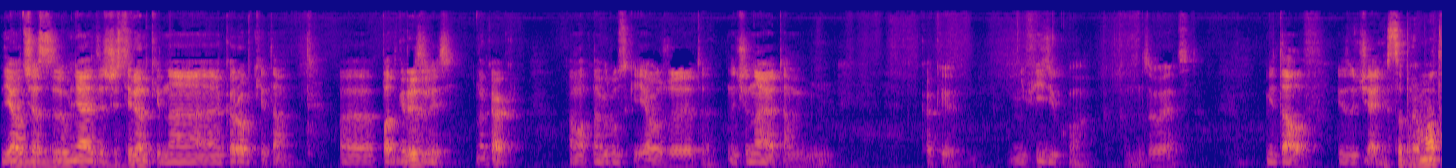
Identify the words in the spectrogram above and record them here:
Я вот сейчас, у меня эти шестеренки на коробке там э, подгрызлись. Ну как, там от нагрузки. Я уже это начинаю там, как и не физику, а как это называется, металлов изучать. Сопромат.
